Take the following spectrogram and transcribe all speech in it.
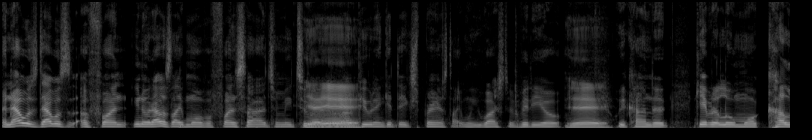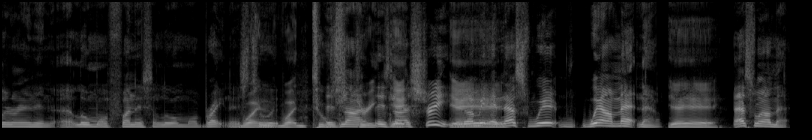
and that was that was a fun, you know, that was like more of a fun side to me too. Yeah, Like, A lot yeah. of people didn't get the experience. Like when you watch the video, Yeah. we kind of gave it a little more coloring and a little more funness and a little more brightness to Wasn't, it. wasn't too It's not, street. it's yeah. not street. yeah, you know what I mean? yeah. And that's where where I'm at now. Yeah, yeah. That's where I'm at.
